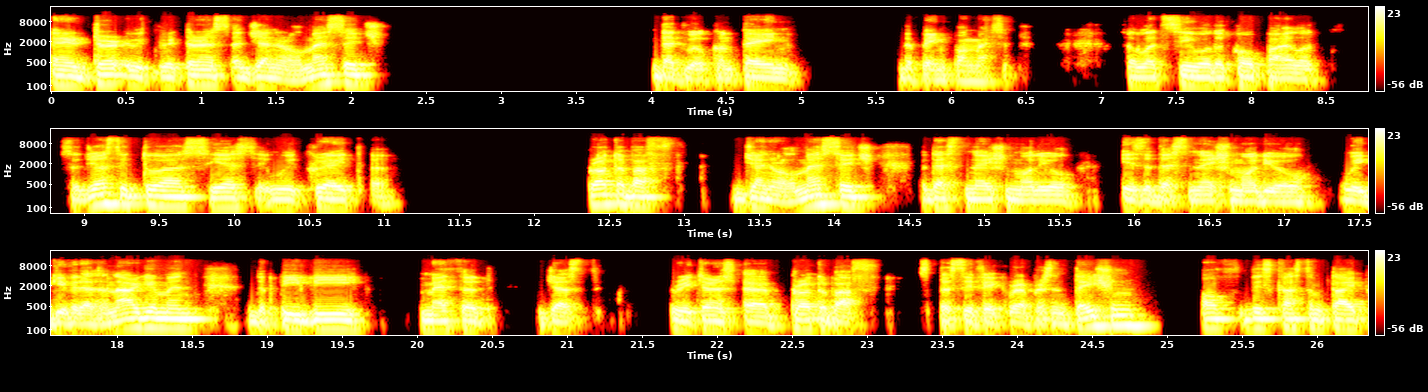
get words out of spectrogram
and it returns a general message that will contain the ping pong message. So let's see what the Copilot suggested to us. Yes, we create a protobuf general message. The destination module is the destination module. We give it as an argument. The PB method just returns a protobuf specific representation of this custom type.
